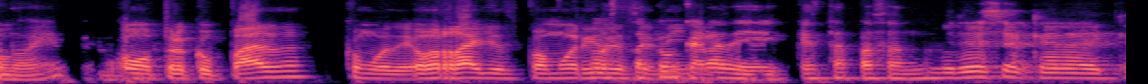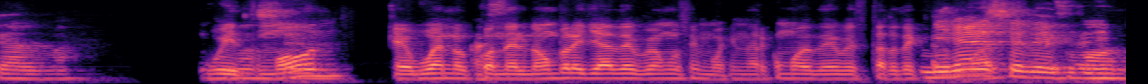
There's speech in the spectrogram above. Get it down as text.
ninguno, ¿eh? Pero Como preocupada, como de, oh rayos, va a morir no, ese está con niño. cara de ¿qué está pasando? Mira esa cara de calma. Whitmon, que bueno, con el nombre ya debemos imaginar cómo debe estar de Mira ese Lemon.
